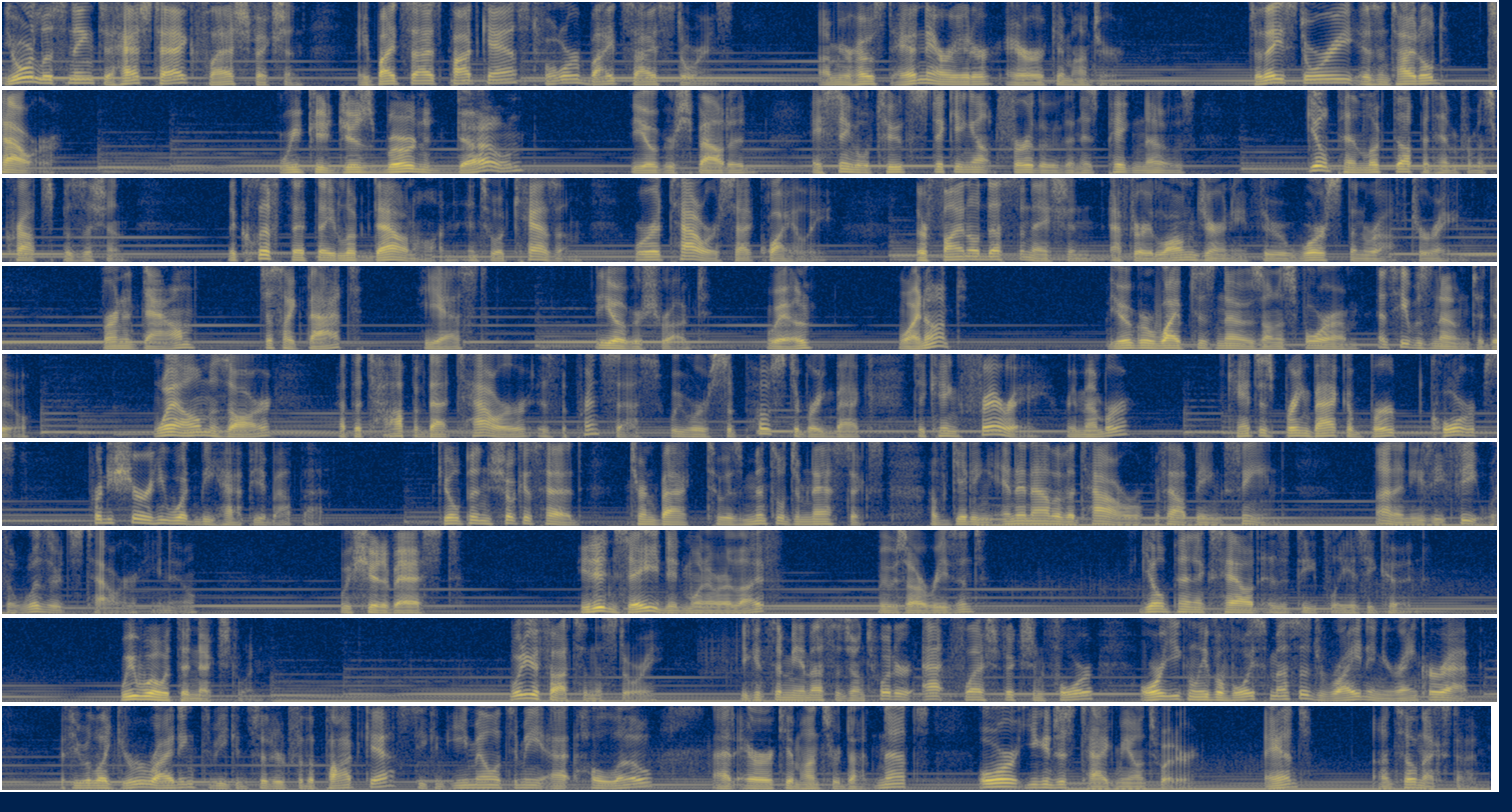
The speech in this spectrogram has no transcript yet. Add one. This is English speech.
You're listening to Hashtag Flash Fiction, a bite sized podcast for bite sized stories. I'm your host and narrator, Eric M. Hunter. Today's story is entitled Tower. We could just burn it down, the ogre spouted, a single tooth sticking out further than his pig nose. Gilpin looked up at him from his crouched position, the cliff that they looked down on into a chasm where a tower sat quietly, their final destination after a long journey through worse than rough terrain. Burn it down? Just like that? he asked. The ogre shrugged. Well, why not? The ogre wiped his nose on his forearm, as he was known to do. Well, Mazar, at the top of that tower is the princess we were supposed to bring back to King Frere, remember? Can't just bring back a burnt corpse. Pretty sure he wouldn't be happy about that. Gilpin shook his head, turned back to his mental gymnastics of getting in and out of the tower without being seen. Not an easy feat with a wizard's tower, you know. We should have asked. He didn't say he didn't want our life, Muzar reasoned. Gilpin exhaled as deeply as he could. We will with the next one. What are your thoughts on the story? You can send me a message on Twitter at FlashFiction4, or you can leave a voice message right in your Anchor app. If you would like your writing to be considered for the podcast, you can email it to me at hello at ericmhunter.net, or you can just tag me on Twitter. And until next time.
